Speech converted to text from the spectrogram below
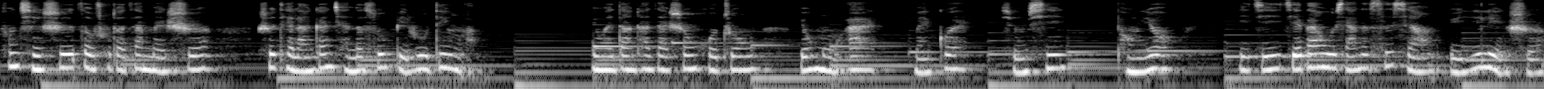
风琴师奏出的赞美诗，使铁栏杆前的苏比入定了。因为当他在生活中有母爱、玫瑰、雄心、朋友，以及洁白无瑕的思想与衣领时，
